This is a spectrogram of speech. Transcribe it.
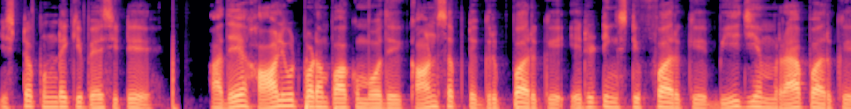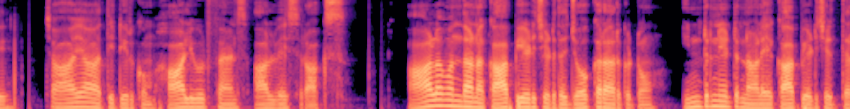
இஷ்ட புண்டைக்கு பேசிட்டு அதே ஹாலிவுட் படம் பார்க்கும்போது கான்செப்ட் கிரிப்பாக இருக்குது எடிட்டிங் ஸ்டிஃபாக இருக்குது பிஜிஎம் ரேப்பாக இருக்குது சாயா ஆத்திட்டு இருக்கும் ஹாலிவுட் ஃபேன்ஸ் ஆல்வேஸ் ராக்ஸ் ஆளவந்தான காப்பி அடிச்சு எடுத்த ஜோக்கராக இருக்கட்டும் இன்டர்நெட்டு நாளைய காப்பி அடிச்சு எடுத்த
